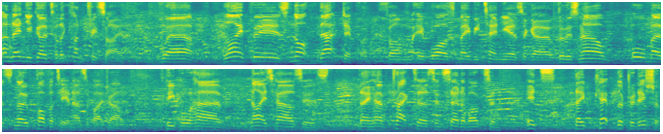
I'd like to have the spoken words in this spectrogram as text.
And then you go to the countryside where life is not that different from it was maybe 10 years ago. There is now almost no poverty in Azerbaijan. People have nice houses, they have tractors instead of oxen. It's they've kept the tradition,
